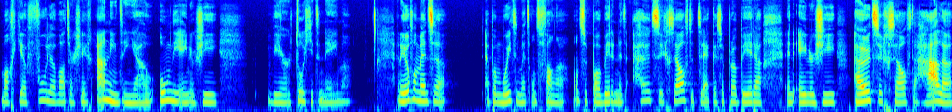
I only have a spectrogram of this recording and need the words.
Mag je voelen wat er zich aandient in jou om die energie weer tot je te nemen? En heel veel mensen hebben moeite met ontvangen, want ze proberen het uit zichzelf te trekken. Ze proberen een energie uit zichzelf te halen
